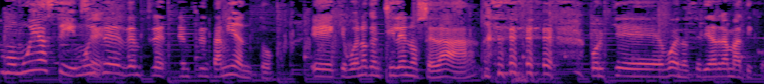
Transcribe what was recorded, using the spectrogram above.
como muy así, muy Sí. de, de enfre- de enfrentamiento. Eh, que bueno que en Chile no se da, porque, bueno, sería dramático.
